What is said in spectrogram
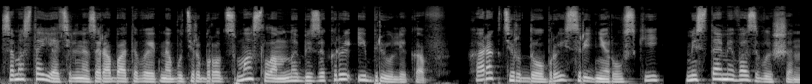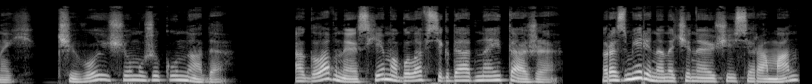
самостоятельно зарабатывает на бутерброд с маслом, но без икры и брюликов. Характер добрый, среднерусский, местами возвышенный. Чего еще мужику надо? А главная схема была всегда одна и та же. Размеренно начинающийся роман,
